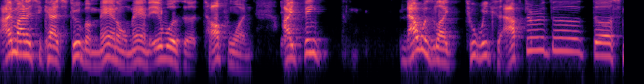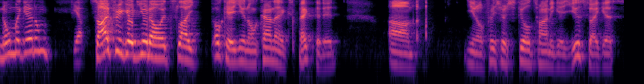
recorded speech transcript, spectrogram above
I managed to catch two, but man, oh man, it was a tough one. I think that was like two weeks after the the snowmageddon. Yep. So I figured, you know, it's like okay, you know, kind of expected it. Um, you know, fish are still trying to get used to. I guess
